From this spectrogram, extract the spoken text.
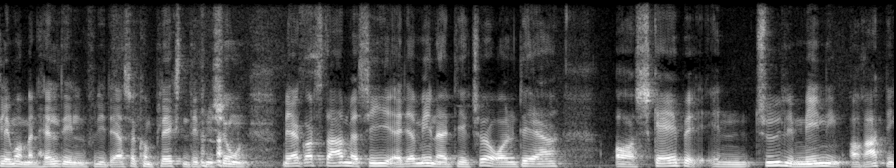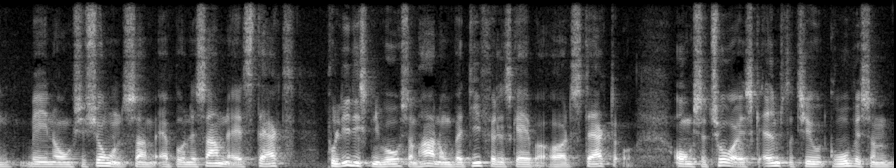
glemmer man halvdelen, fordi det er så kompleks en definition. Men jeg kan godt starte med at sige, at jeg mener, at direktørrollen, det er at skabe en tydelig mening og retning med en organisation, som er bundet sammen af et stærkt politisk niveau, som har nogle værdifællesskaber og et stærkt organisatorisk, administrativt gruppe, som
